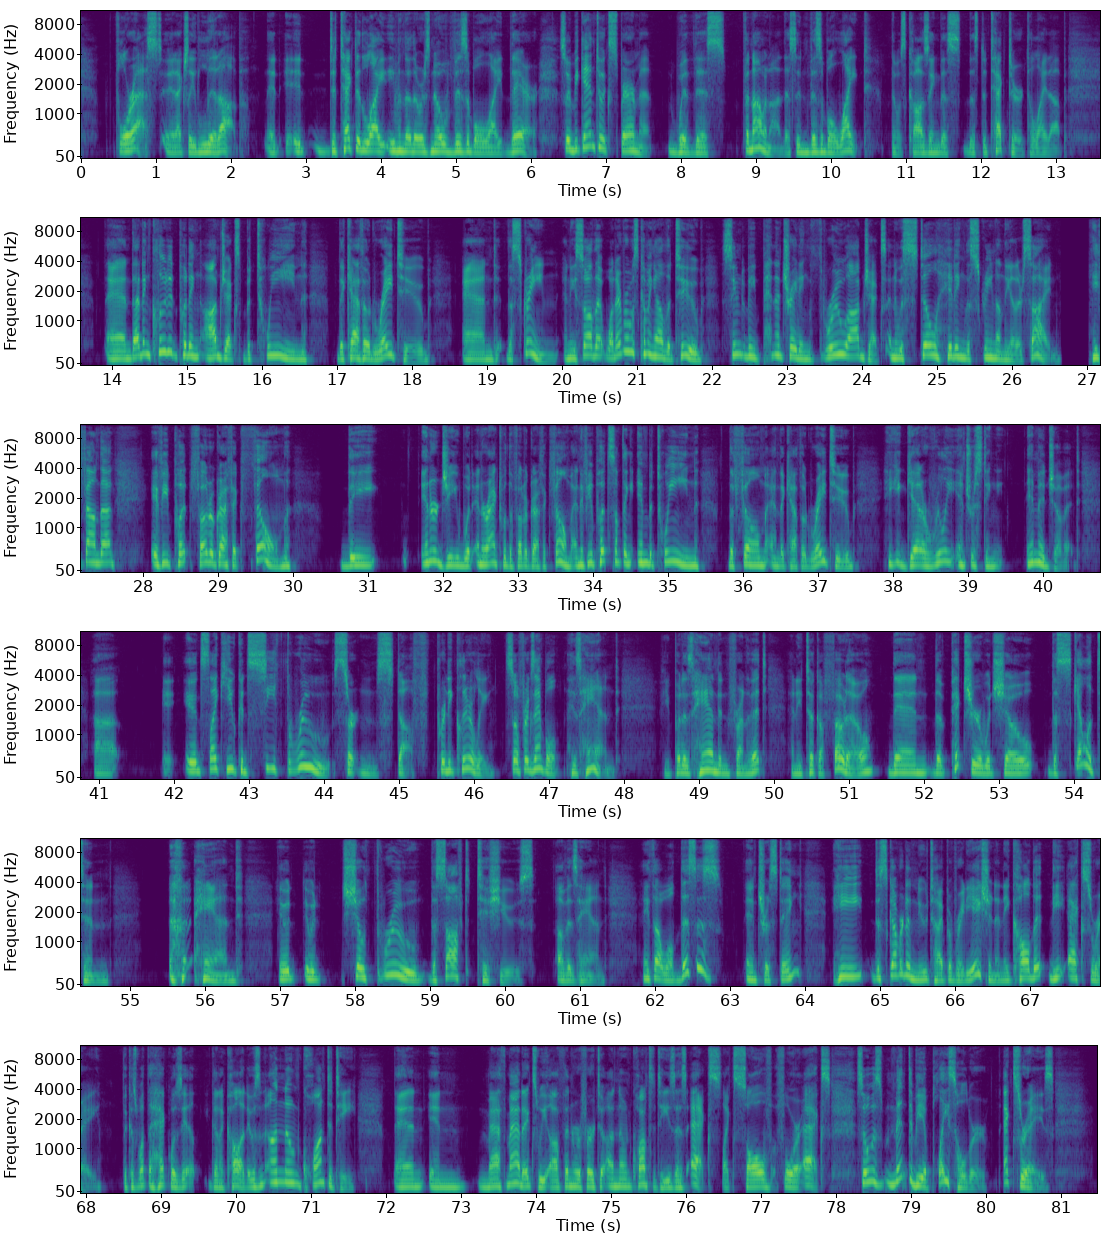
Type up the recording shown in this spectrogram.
fluoresced. It actually lit up. It, it detected light even though there was no visible light there. So he began to experiment with this phenomenon, this invisible light that was causing this, this detector to light up. And that included putting objects between the cathode ray tube and the screen, and he saw that whatever was coming out of the tube seemed to be penetrating through objects and it was still hitting the screen on the other side. He found that if he put photographic film, the energy would interact with the photographic film. And if you put something in between the film and the cathode ray tube, he could get a really interesting image of it. Uh, it's like you could see through certain stuff pretty clearly. So, for example, his hand. If you put his hand in front of it and he took a photo, then the picture would show the skeleton hand. It would it would show through the soft tissues of his hand. And he thought, well, this is interesting. He discovered a new type of radiation and he called it the X ray because what the heck was it going to call it? It was an unknown quantity. And in mathematics, we often refer to unknown quantities as x, like solve for x. So it was meant to be a placeholder, x rays.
